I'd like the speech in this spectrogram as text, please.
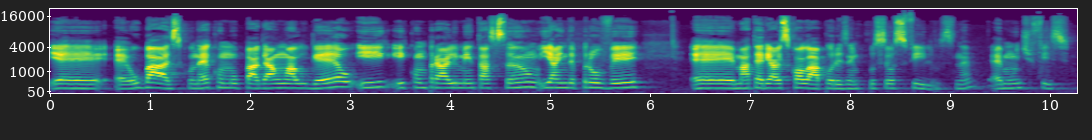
é, é, o básico, né? Como pagar um aluguel e, e comprar alimentação e ainda prover é, material escolar, por exemplo, para os seus filhos, né? É muito difícil.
